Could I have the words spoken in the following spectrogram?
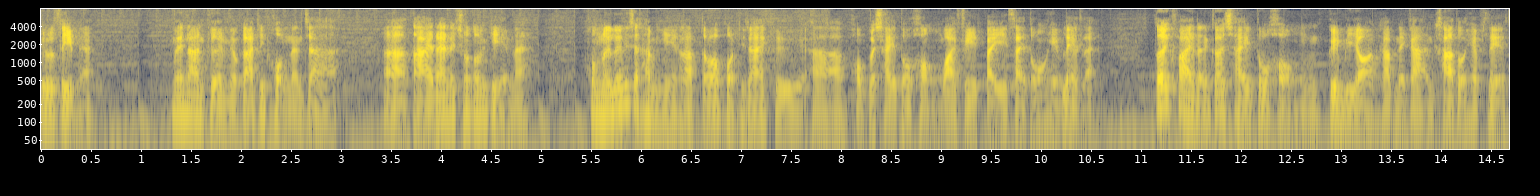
อิลูซีฟเนี่ยไม่นานเกินมีโอกาสที่ผมนั้นจะตายได้ในช่วงต้นเกมนะ ผมเลยเลือกที่จะทำอย่างนี้ครับ แต่ว่าผลที่ได้คืออผมก็ใช้ตัวของ w i f e e d ไปใส่ตัวของ h e b l a d e แหละตัวอีกฝ่ายนั้นก็ใช้ตัวของ Green Beyond ครับในการฆ่าตัว h e b l a d e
